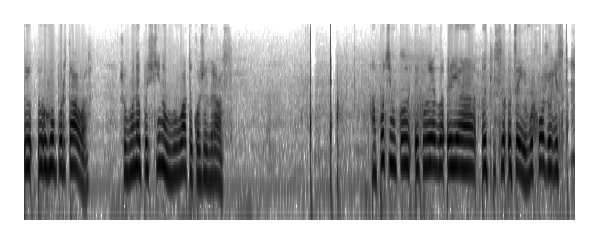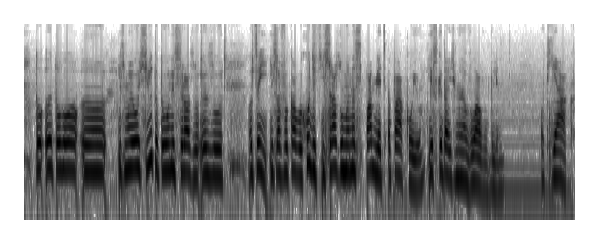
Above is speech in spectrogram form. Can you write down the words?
е, його портала, щоб мене постійно вбивати кожен раз. А потім, коли, коли я, я е, оцей, виходжу із то, е, того е, із моєго світу, то вони зразу е, з оцей із АФК виходять і зразу мене спамлять атакою і скидають мене в лаву, блін. От як?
